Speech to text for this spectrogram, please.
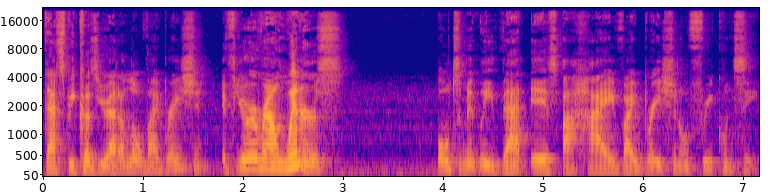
that's because you're at a low vibration. If you're around winners, ultimately that is a high vibrational frequency.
